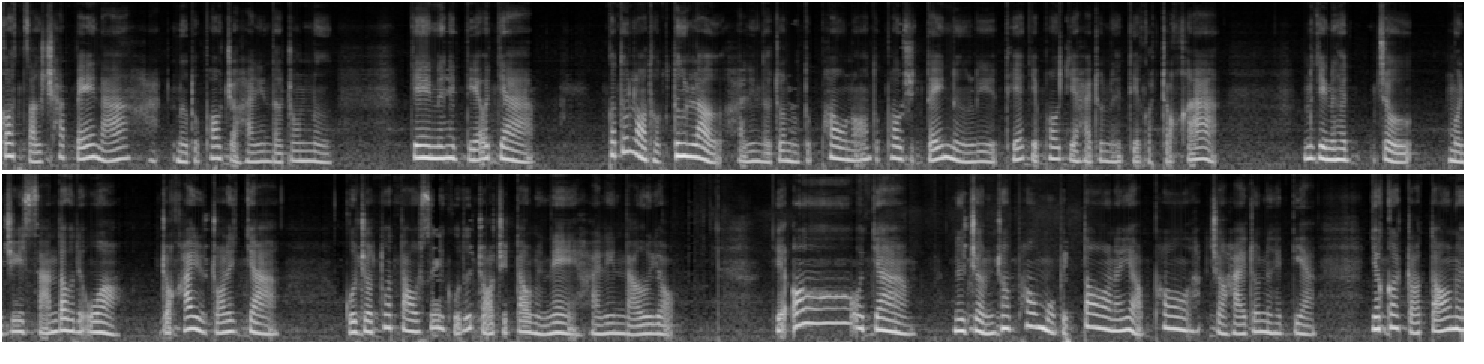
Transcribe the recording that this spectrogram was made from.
Có sợ chắp bé nà nửa tụ phao trở hai lên đỡ trong nửa trên nửa thì ở chả có tức lò thuộc tư lở hai lên đỡ trong nửa tụ phao nó. Tụ phao chỉ tế nửa đi thiết chỉ phao chỉ hai tôi nửa thì có trò khác nó chỉ là chỗ mình chỉ sáng đâu thì ủa cho kha อยู่ cho đi chả của cho thuốc tàu xe của tôi cho chị tàu nữa nè, hai lên đỡ rồi thì ô ô chà, nữ chuẩn cho phao một bị to này giờ, phao cho hai trong nửa hết tiệt giờ có trò tao nó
